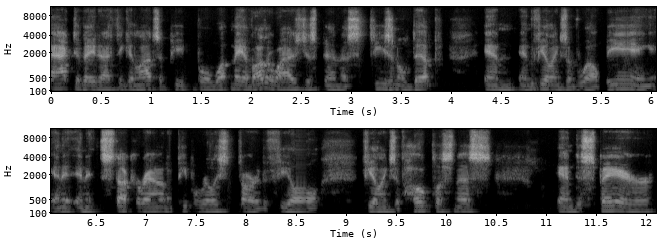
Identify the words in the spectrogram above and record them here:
activated, I think, in lots of people what may have otherwise just been a seasonal dip in, in feelings of well-being, and it, and it stuck around, and people really started to feel feelings of hopelessness and despair.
